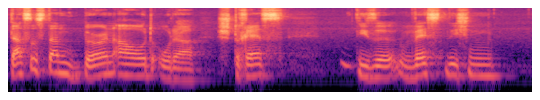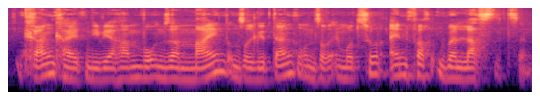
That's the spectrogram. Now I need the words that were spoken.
Das ist dann Burnout oder Stress, diese westlichen Krankheiten, die wir haben, wo unser Mind, unsere Gedanken, unsere Emotionen einfach überlastet sind.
